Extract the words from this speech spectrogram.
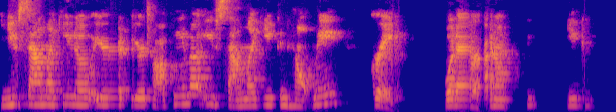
you sound like you know what you're you're talking about. You sound like you can help me. Great. Whatever. I don't you can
